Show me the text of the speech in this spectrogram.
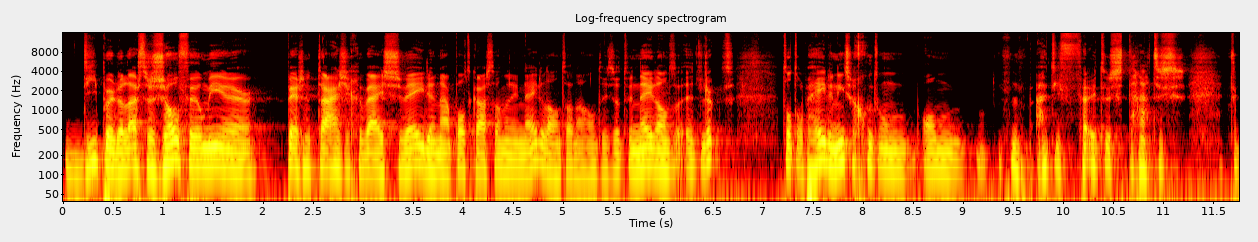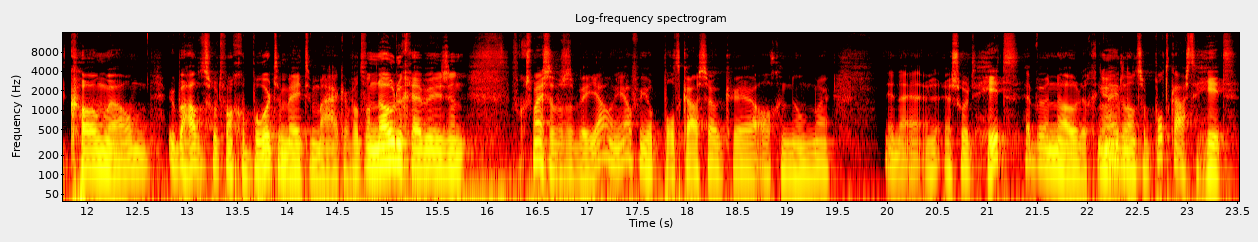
dieper. Er luisteren zoveel meer percentagegewijs Zweden naar podcast dan er in Nederland aan de hand is. Dat in Nederland, het lukt tot op heden niet zo goed om, om uit die feutusstatus te komen. Om überhaupt een soort van geboorte mee te maken. Wat we nodig hebben is een... Volgens mij was dat bij jou en jou van je podcast ook uh, al genoemd. Maar een, een, een, soort hit hebben we nodig. Een ja. Nederlandse podcast hit.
